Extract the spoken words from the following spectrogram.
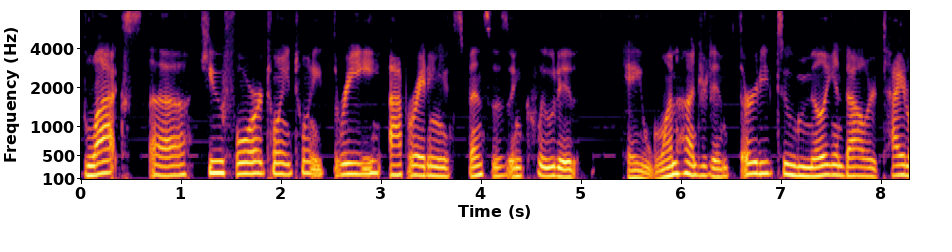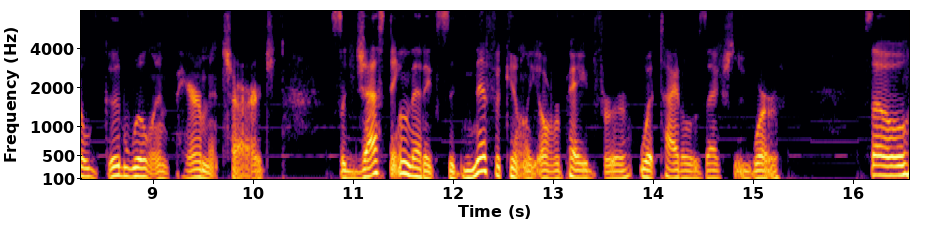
Block's uh, Q4 2023 operating expenses included a $132 million Tidal goodwill impairment charge, suggesting that it significantly overpaid for what Tidal is actually worth. So,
